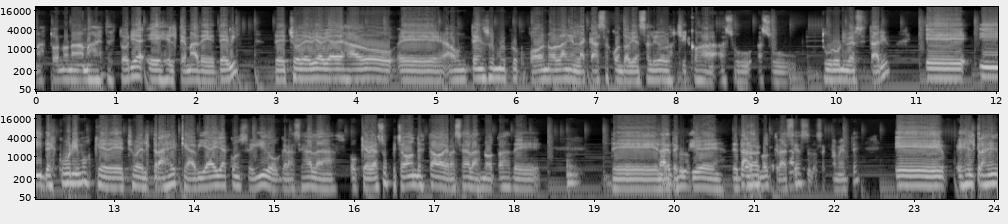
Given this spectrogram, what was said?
más tono nada más a esta historia es el tema de Debbie, de hecho, Debbie había dejado eh, a un tenso y muy preocupado Nolan en la casa cuando habían salido los chicos a, su, a su, tour universitario. Eh, y descubrimos que de hecho el traje que había ella conseguido gracias a las, o que había sospechado dónde estaba gracias a las notas de, de la detective de Darkblood, gracias, exactamente. Eh, es el traje,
